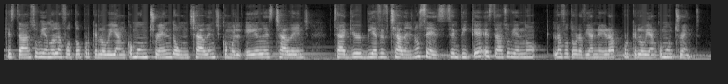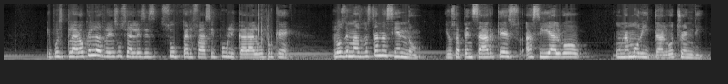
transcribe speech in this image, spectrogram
que estaban subiendo la foto porque lo veían como un trend o un challenge, como el ALS Challenge, Tag Your BFF Challenge, no sé, sentí que estaban subiendo la fotografía negra porque lo veían como un trend. Y pues claro que en las redes sociales es súper fácil publicar algo porque los demás lo están haciendo. Y o sea, pensar que es así algo, una modita, algo trendy.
